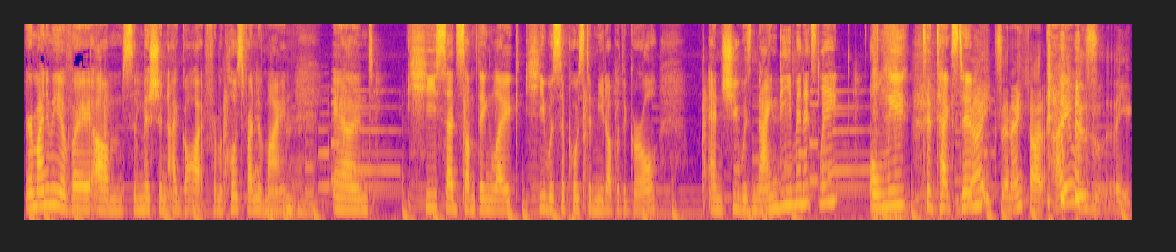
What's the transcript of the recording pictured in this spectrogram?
It reminded me of a um, submission I got from a close friend of mine, and he said something like he was supposed to meet up with a girl, and she was 90 minutes late, only to text him. Yikes! And I thought I was like,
